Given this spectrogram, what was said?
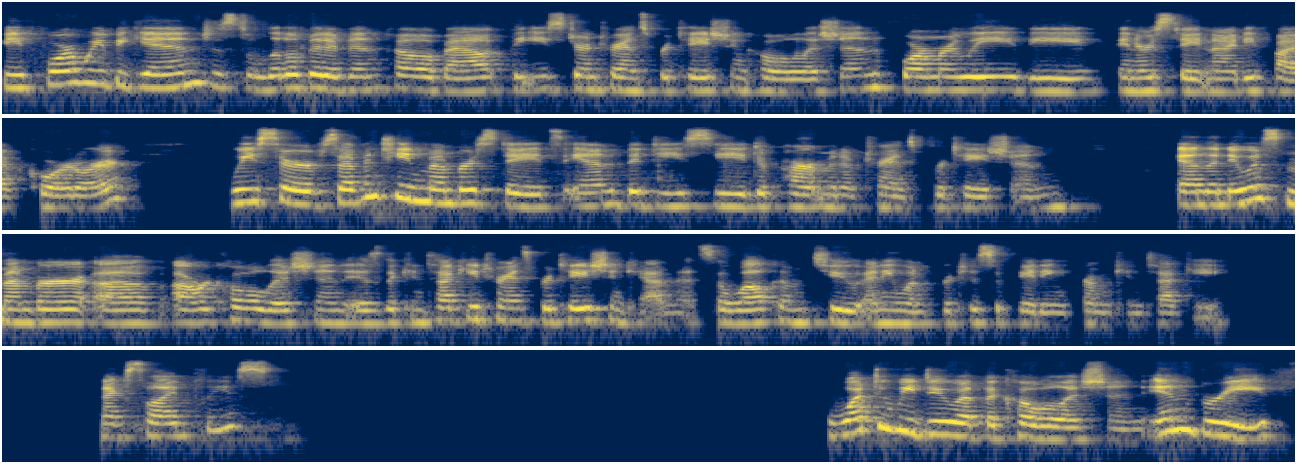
Before we begin, just a little bit of info about the Eastern Transportation Coalition, formerly the Interstate 95 Corridor. We serve 17 member states and the DC Department of Transportation. And the newest member of our coalition is the Kentucky Transportation Cabinet. So welcome to anyone participating from Kentucky. Next slide, please. What do we do at the coalition? In brief,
